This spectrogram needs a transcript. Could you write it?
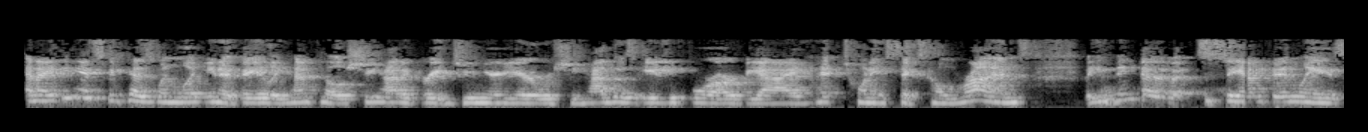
And I think it's because when looking at Bailey Hemphill, she had a great junior year where she had those 84 RBI, hit 26 home runs. But you think of Sam Findlay's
